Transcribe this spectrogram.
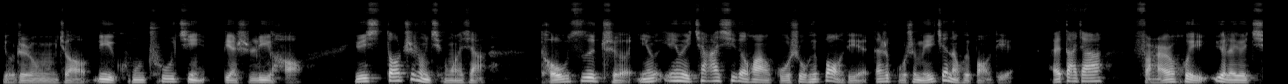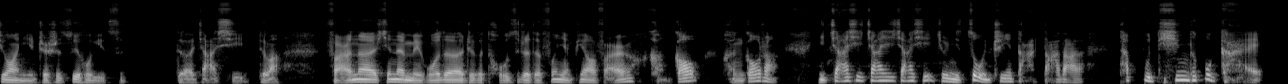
有这种叫利空出尽便是利好。因为到这种情况下，投资者因为因为加息的话，股市会暴跌，但是股市没见得会暴跌。哎，大家反而会越来越期望你这是最后一次的加息，对吧？反而呢，现在美国的这个投资者的风险偏好反而很高，很高涨。你加息加息加息，就是你揍你之前打打打，他不听他不改，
